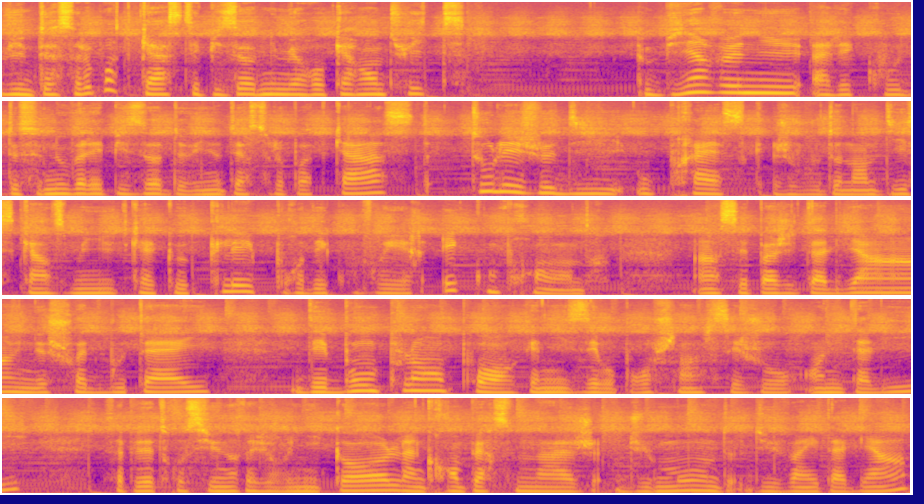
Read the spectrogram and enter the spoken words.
Winter le podcast, épisode numéro 48. Bienvenue à l'écoute de ce nouvel épisode de Vinter le podcast. Tous les jeudis, ou presque, je vous donne en 10-15 minutes quelques clés pour découvrir et comprendre un cépage italien, une chouette bouteille, des bons plans pour organiser vos prochains séjours en Italie. Ça peut être aussi une région vinicole, un grand personnage du monde du vin italien.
